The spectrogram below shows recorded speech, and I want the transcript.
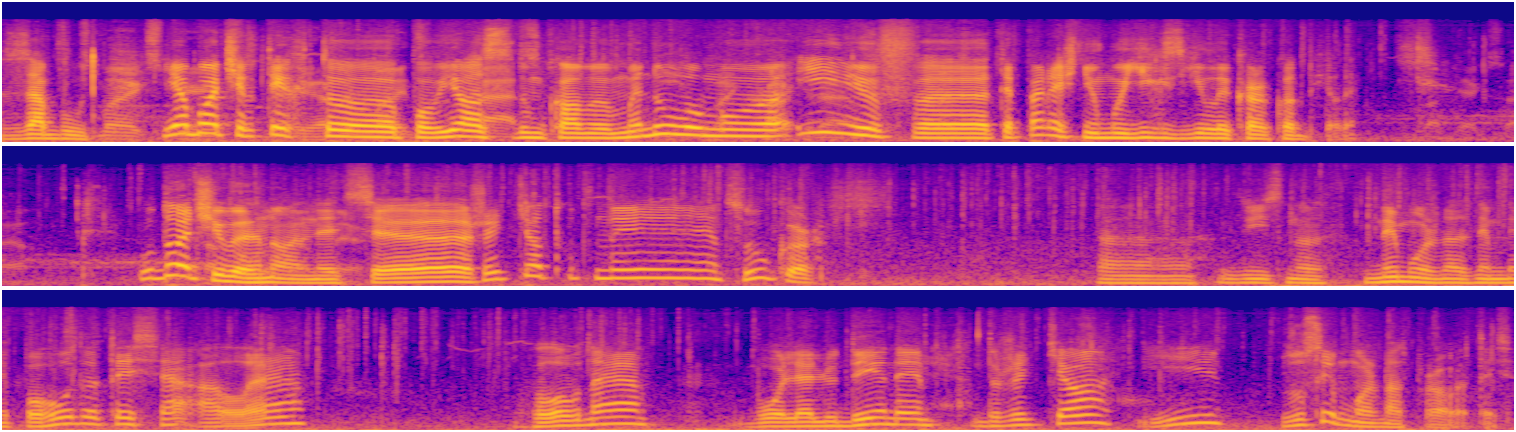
Забудь. Я бачив тих, хто пов'яз з думками в минулому, і в е, теперішньому їх з'їли крокодили. Удачі, вигнанець. Е, Життя тут не цукор. Е, Звісно, не можна з ним не погодитися, але головне воля людини до життя і з усім можна справитись.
